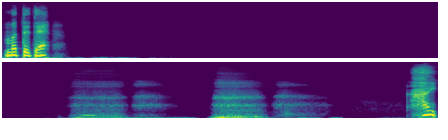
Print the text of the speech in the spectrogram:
待っててはい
